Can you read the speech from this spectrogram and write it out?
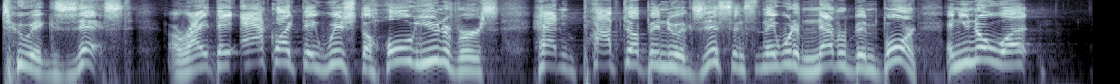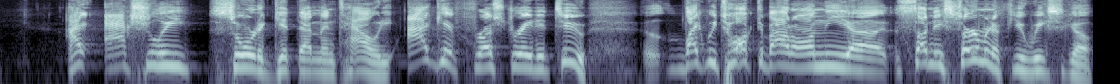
to exist. All right. They act like they wish the whole universe hadn't popped up into existence and they would have never been born. And you know what? I actually sort of get that mentality. I get frustrated too. Like we talked about on the uh, Sunday sermon a few weeks ago,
